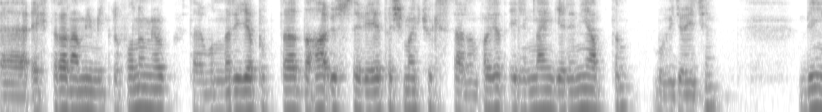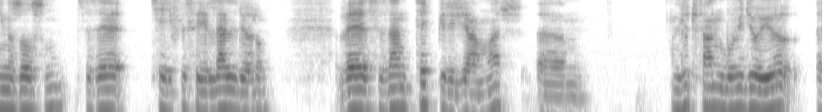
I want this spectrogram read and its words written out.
e, ekstradan bir mikrofonum yok. Tabii bunları yapıp da daha üst seviyeye taşımak çok isterdim. Fakat elimden geleni yaptım bu video için. Bilginiz olsun. Size keyifli seyirler diliyorum. Ve sizden tek bir ricam var. Ee, lütfen bu videoyu e,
